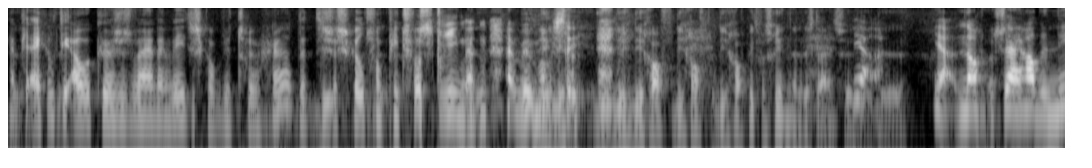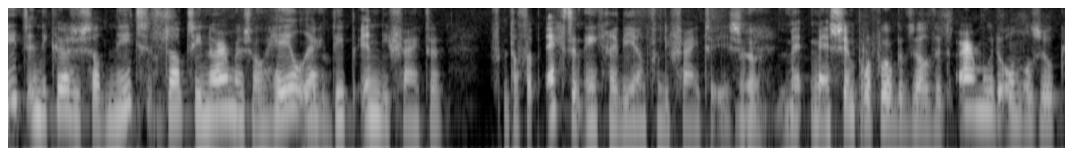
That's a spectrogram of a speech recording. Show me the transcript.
Heb je eigenlijk die oude cursuswaarde en wetenschap weer terug, hè? Dat is de schuld van Piet van Strien en, Wim die, die, die, die, gaf, die, gaf, die gaf Piet van Strien eh, destijds. Eh, ja. Ja, nou, zij hadden niet, in die cursus zat niet, dat die normen zo heel erg diep in die feiten dat dat echt een ingrediënt van die feiten is. Ja, Mijn simpele voorbeeld is altijd het armoedeonderzoek.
